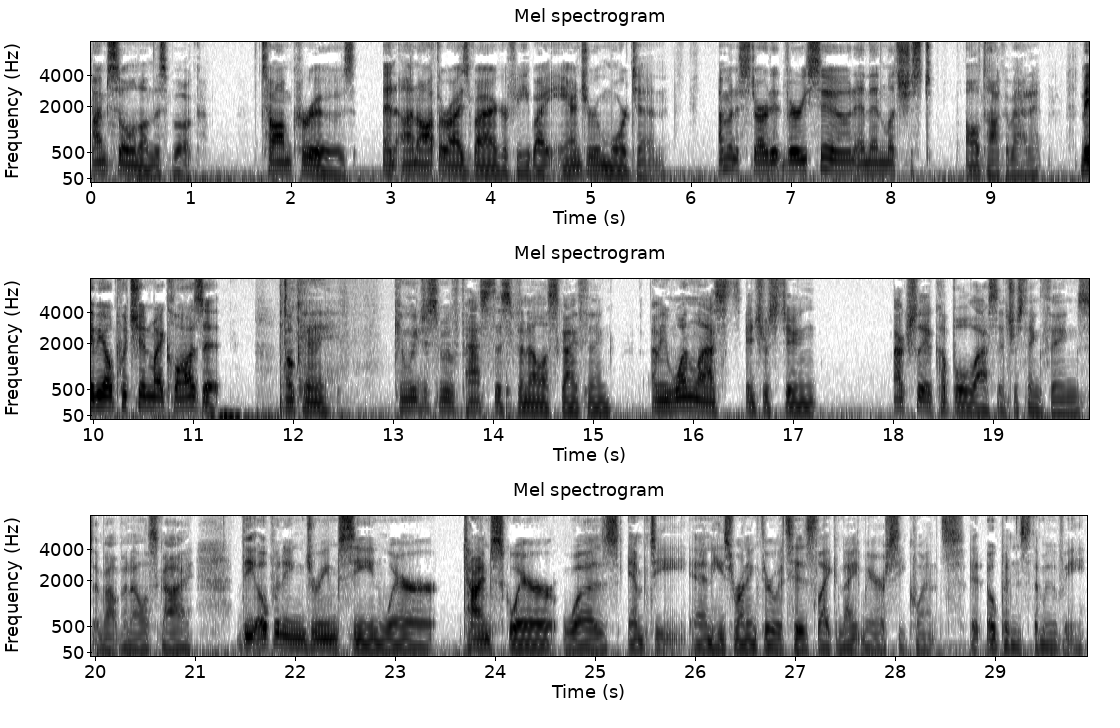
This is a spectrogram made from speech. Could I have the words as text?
I'm sold on this book. Tom Cruise, an unauthorized biography by Andrew Morton. I'm going to start it very soon and then let's just all talk about it. Maybe I'll put you in my closet. Okay, can we just move past this Vanilla Sky thing? I mean, one last interesting actually a couple last interesting things about Vanilla Sky. The opening dream scene where Times Square was empty and he's running through it's his like nightmare sequence. It opens the movie.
